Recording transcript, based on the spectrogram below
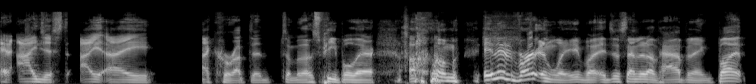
And I just I I I corrupted some of those people there um inadvertently, but it just ended up happening. But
